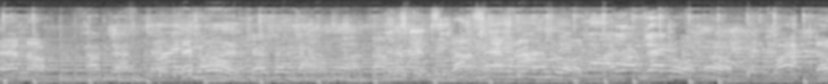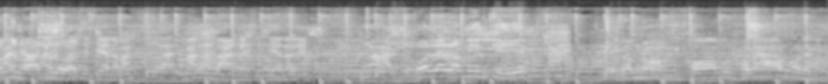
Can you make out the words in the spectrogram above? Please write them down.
แสนสามแสนเนาะสามแสนเต็มเลยแสนแสนสามสามแสนเต็มสามแสนนะให้มันโหลดสามแสนโหลดเออมาเดี๋ยวมันบาทมันโหลดสิเปลี่ยนนะมั้งมั้งบาทเลยสิเปลี่ยนแล้วเนี่ยง่ายวันแล้วเรามีกีบเดี๋ยวคำนองสิคอมันพอได้หมดเลยครับ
